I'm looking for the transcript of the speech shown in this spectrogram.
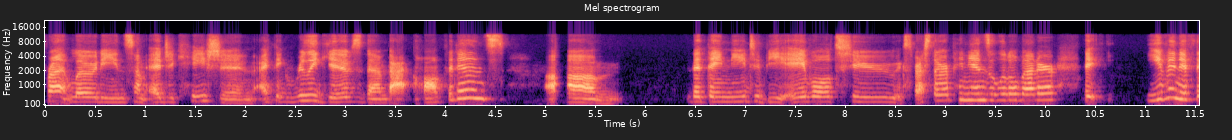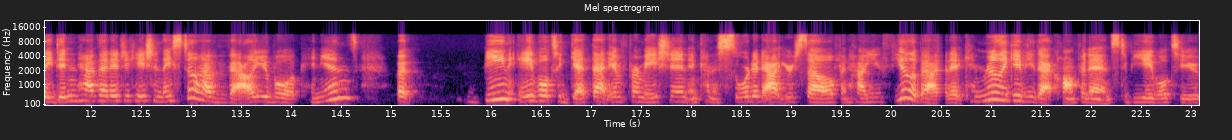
front loading some education, I think really gives them that confidence um, that they need to be able to express their opinions a little better. That even if they didn't have that education, they still have valuable opinions, but being able to get that information and kind of sort it out yourself and how you feel about it can really give you that confidence to be able to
